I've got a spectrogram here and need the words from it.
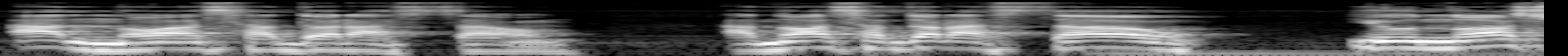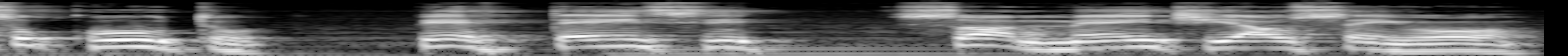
a nossa adoração. A nossa adoração e o nosso culto pertence somente ao Senhor.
